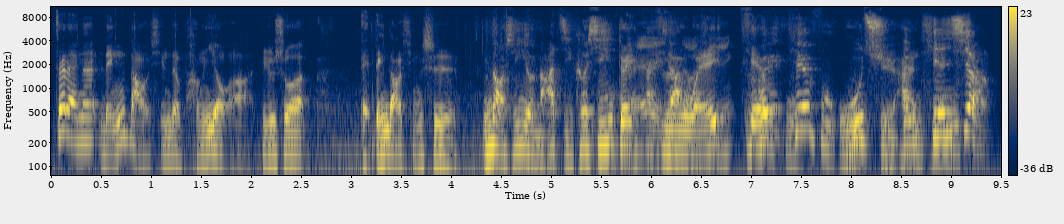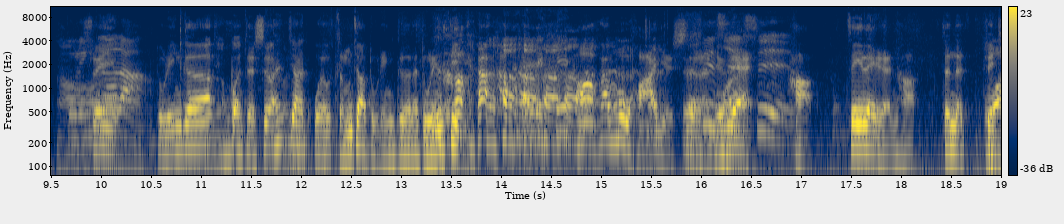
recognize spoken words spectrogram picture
再来呢，领导型的朋友啊，比如说，哎，领导型是领导型有哪几颗星？对哎紫薇、紫薇天天府府、武曲和跟天天象所以赌林哥或者是哎叫我怎么叫赌林哥呢？赌林弟。啊，和木华也是了，对不对？是是。好，这一类人哈，真的最简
